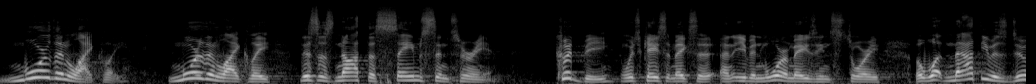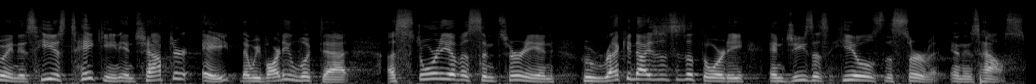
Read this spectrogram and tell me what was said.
More than likely, more than likely, this is not the same centurion. Could be, in which case it makes an even more amazing story. But what Matthew is doing is he is taking in chapter 8 that we've already looked at a story of a centurion who recognizes his authority and Jesus heals the servant in his house.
